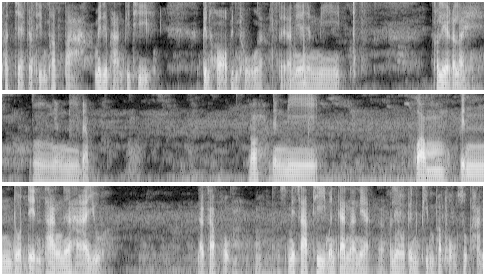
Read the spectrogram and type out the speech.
ผ้าแจกกระถินผ้าป่า ไม่ได้ผ่านพิธี เป็นห่อเป็นถุงอะ่ะ แต่อันนี้ยยังมีเขาเรียกอะไร อืมยังมีแบบ เนาะยังมีความเป็นโดดเด่นทางเนื้อหาอยู่นะครับผมไม่ทราบที่เหมือนกันนะเนี่ยเขาเรียกว่าเป็นพิมพ์พระผงสุพรรณ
